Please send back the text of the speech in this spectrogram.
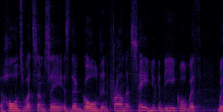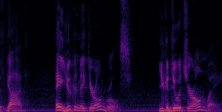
It holds what some say is the golden promise. Hey, you can be equal with, with God. Hey, you can make your own rules. You could do it your own way.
